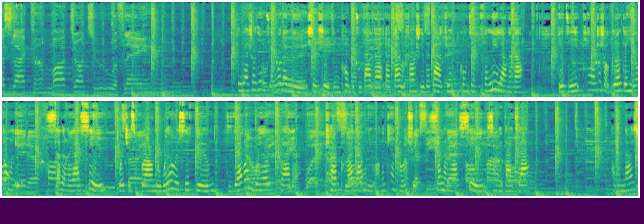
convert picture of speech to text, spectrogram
Just like a moth drawn to a flame. 正在收听节目的你，是不是已经迫不及待的要加入双十一的大军，共建一份力量了呢？别急，听完这首歌给你动力。Suddenly I See, which is from the well-received film The Devil Will Prada，穿普拉达女王的片头曲 Suddenly I See 送给大家。Have a nice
